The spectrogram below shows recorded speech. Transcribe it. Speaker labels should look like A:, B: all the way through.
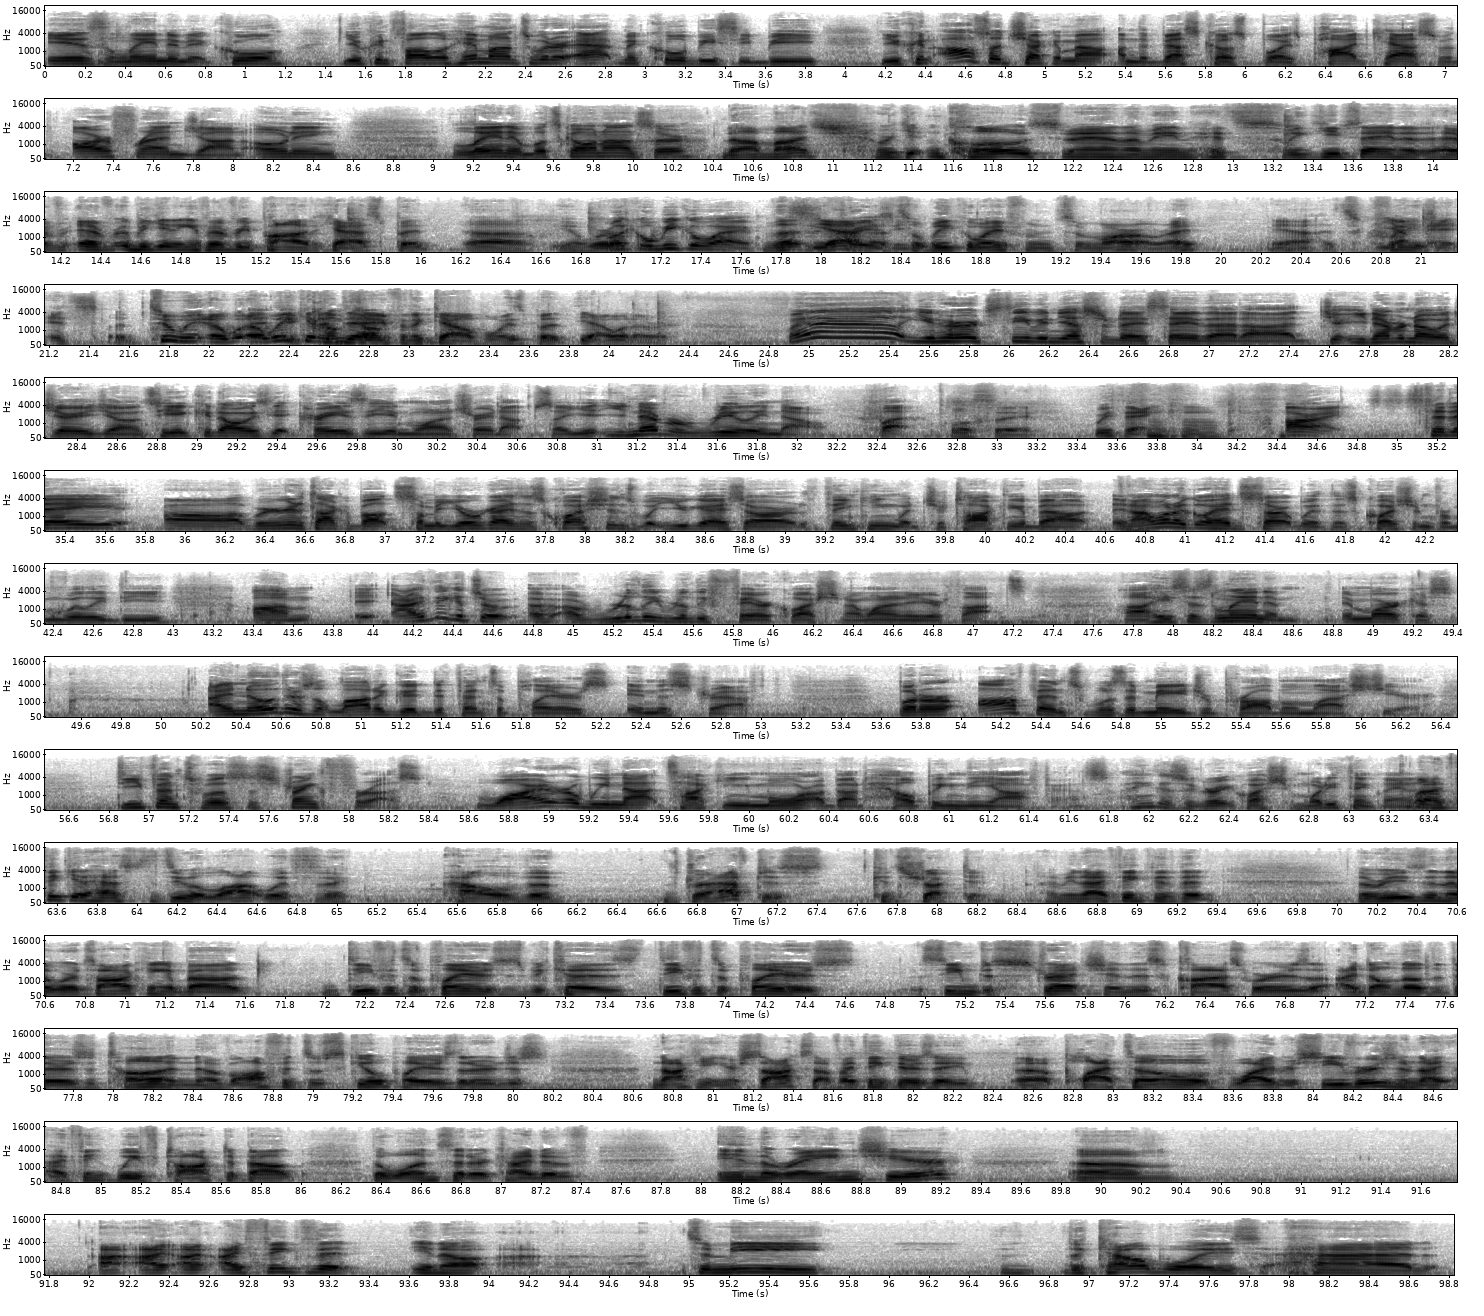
A: is Landon McCool. You can follow him on Twitter at McCoolBCB. You can also check him out on the Best Coast Boys podcast with our friend John Owning. Landon, what's going on, sir?
B: Not much. We're getting close, man. I mean, it's we keep saying it at every, every beginning of every podcast, but uh, you know we're,
A: We're like a week away.
B: Yeah,
A: crazy.
B: it's a week away from tomorrow, right? Yeah, it's crazy.
A: it- it's-
B: two week, a, a
A: it-
B: week
A: it
B: and a day
A: up-
B: for the Cowboys, but yeah, whatever.
A: Well, you heard Stephen yesterday say that uh, Jer- you never know with Jerry Jones. He could always get crazy and want to trade up. So you, you never really know. But
B: We'll see.
A: we think. All right. Today, uh, we're going to talk about some of your guys' questions, what you guys are thinking, what you're talking about. And I want to go ahead and start with this question from Willie D. Um, it- I think it's a, a, a really, really fair question. I want to know your thoughts. Uh, he says, Landon and Marcus, I know there's a lot of good defensive players in this draft, but our offense was a major problem last year. Defense was the strength for us. Why are we not talking more about helping the offense? I think that's a great question. What do you think, Landon?
B: Well, I think it has to do a lot with the how the draft is constructed. I mean, I think that, that the reason that we're talking about defensive players is because defensive players seem to stretch in this class, whereas I don't know that there's a ton of offensive skill players that are just knocking your socks off. I think there's a, a plateau of wide receivers, and I, I think we've talked about the ones that are kind of in the range here. Um, I, I, I think that, you know, to me, the Cowboys had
